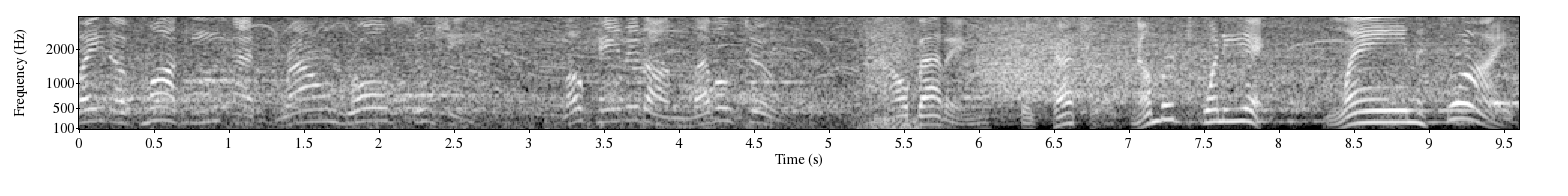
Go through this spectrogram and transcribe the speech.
Plate of maki at Ground Roll Sushi, located on level two. Now batting, the catcher, number 28, Lane Klein.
